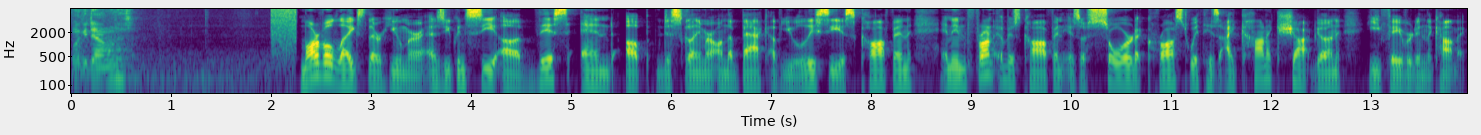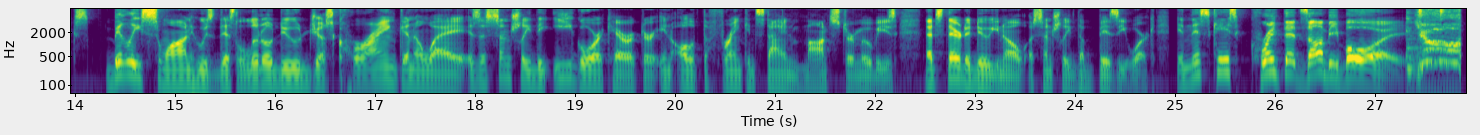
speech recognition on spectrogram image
Wanna get down on this? Marvel likes their humor, as you can see a this end up disclaimer on the back of Ulysses' coffin, and in front of his coffin is a sword crossed with his iconic shotgun he favored in the comics. Billy Swan, who's this little dude just cranking away, is essentially the Igor character in all of the Frankenstein monster movies that's there to do, you know, essentially the busy work. In this case, crank that zombie boy!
